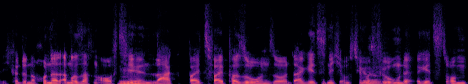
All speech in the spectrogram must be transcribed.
ich könnte noch 100 andere Sachen aufzählen, mhm. lag bei zwei Personen. So, da geht es nicht ums Thema ja. Führung, da geht es darum,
